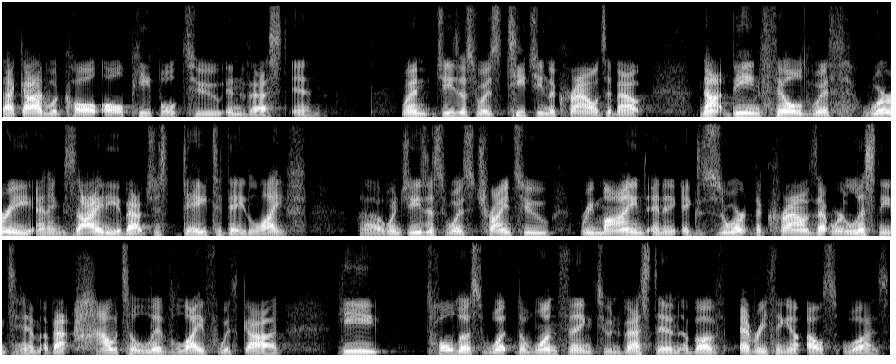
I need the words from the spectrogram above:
that God would call all people to invest in? When Jesus was teaching the crowds about not being filled with worry and anxiety about just day to day life, uh, when Jesus was trying to remind and exhort the crowds that were listening to him about how to live life with God, he told us what the one thing to invest in above everything else was.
